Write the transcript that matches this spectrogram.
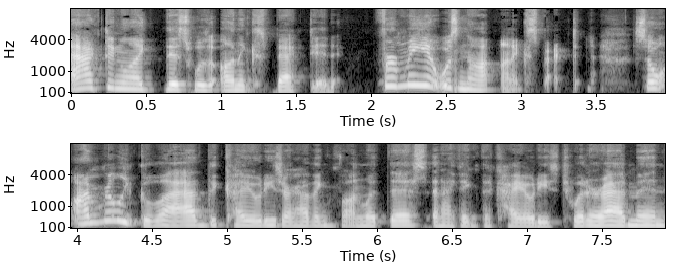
acting like this was unexpected. For me, it was not unexpected. So I'm really glad the Coyotes are having fun with this, and I think the Coyotes Twitter admin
